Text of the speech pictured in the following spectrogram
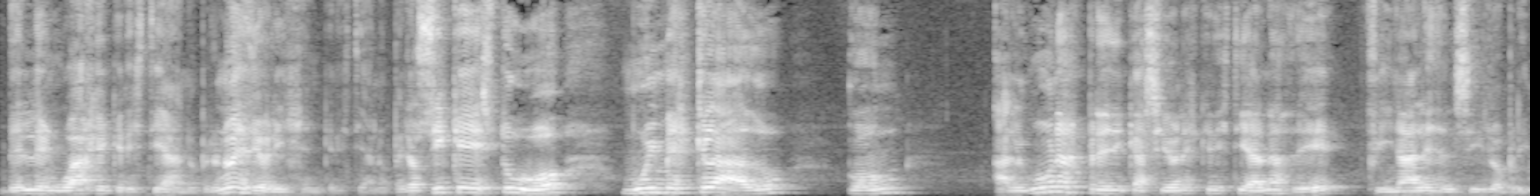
del lenguaje cristiano, pero no es de origen cristiano, pero sí que estuvo muy mezclado con algunas predicaciones cristianas de finales del siglo I.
